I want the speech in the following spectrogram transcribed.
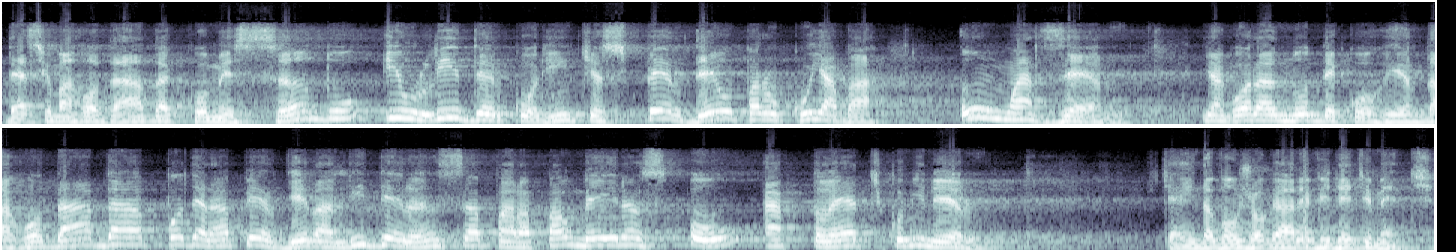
Décima rodada começando e o líder Corinthians perdeu para o Cuiabá. 1 a 0. E agora, no decorrer da rodada, poderá perder a liderança para Palmeiras ou Atlético Mineiro, que ainda vão jogar, evidentemente.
